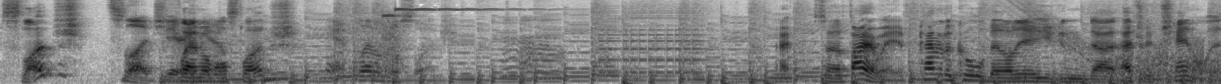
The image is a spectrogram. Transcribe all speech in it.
sludge, Sludge. There flammable sludge. Yeah, flammable sludge. Alright, so Fire Wave, kind of a cool ability. You can uh, actually channel it,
